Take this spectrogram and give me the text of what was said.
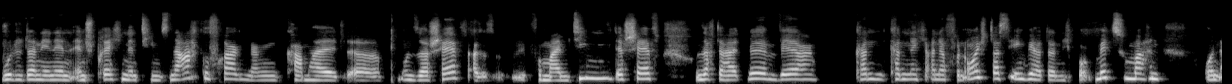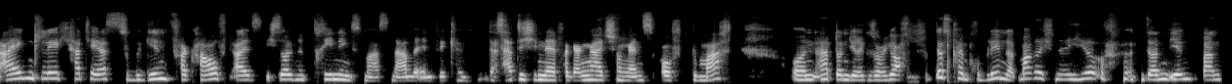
wurde dann in den entsprechenden Teams nachgefragt. Dann kam halt äh, unser Chef, also von meinem Team der Chef, und sagte halt, ne, wer kann, kann nicht einer von euch das irgendwie, hat er nicht Bock mitzumachen. Und eigentlich hatte er es zu Beginn verkauft, als ich soll eine Trainingsmaßnahme entwickeln. Das hatte ich in der Vergangenheit schon ganz oft gemacht und habe dann direkt gesagt, ja, das ist kein Problem, das mache ich ne, hier. Und dann irgendwann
